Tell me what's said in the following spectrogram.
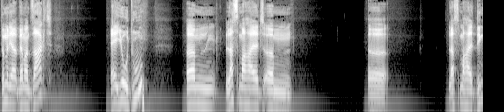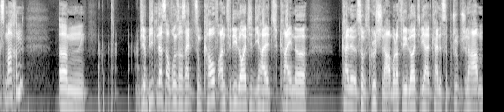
Wenn man ja, wenn man sagt, ey, yo, du, ähm, lass mal halt, ähm, äh, lass mal halt Dings machen, ähm, wir bieten das auf unserer Seite zum Kauf an für die Leute, die halt keine, keine Subscription haben oder für die Leute, die halt keine Subscription haben,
